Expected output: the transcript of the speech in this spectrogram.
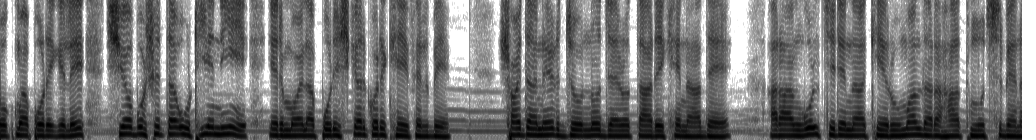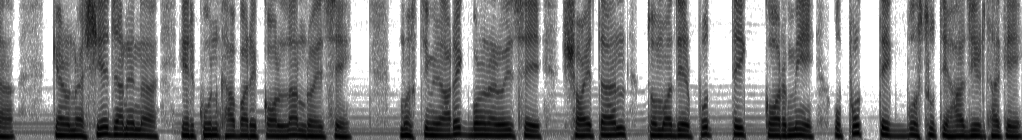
লোকমা পড়ে গেলে সে অবশ্যই তা উঠিয়ে নিয়ে এর ময়লা পরিষ্কার করে খেয়ে ফেলবে। শয়তানের জন্য যেন তা রেখে না দেয়। আর আঙ্গুল চেটে না খেয়ে রুমাল দ্বারা হাত মুছবে না, কেননা সে জানে না এর কোন খাবারে কল্যাণ রয়েছে। মুসলিমের আরেক বর্ণনা রয়েছে, শয়তান তোমাদের প্রত্যেক কর্মে ও প্রত্যেক বস্তুতে হাজির থাকে।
